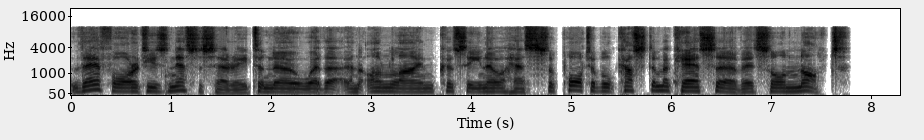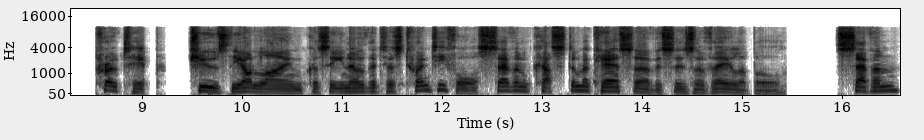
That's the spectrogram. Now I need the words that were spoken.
therefore it is necessary to know whether an online casino has supportable customer care service or not. Pro tip, choose the online casino that has 24-7 customer care services available. 7.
